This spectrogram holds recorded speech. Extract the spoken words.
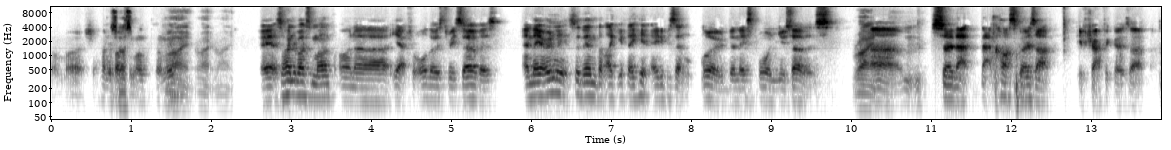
not much, hundred So bucks a that's- month. Something. Right, right, right. Yeah, it's hundred bucks a month on uh yeah for all those three servers, and they only so then but like if they hit eighty percent load, then they spawn new servers. Right. Um, so that that cost goes up if traffic goes up.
